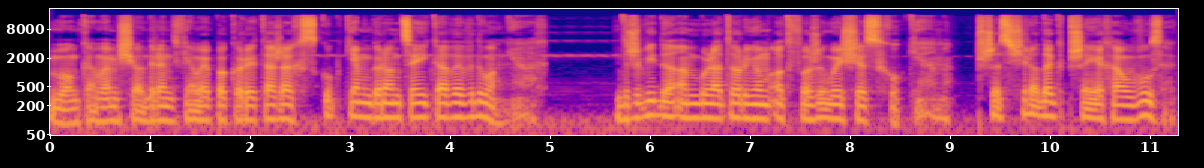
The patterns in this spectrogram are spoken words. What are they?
Błąkałem się odrętwiały po korytarzach z kubkiem gorącej kawy w dłoniach. Drzwi do ambulatorium otworzyły się z hukiem. Przez środek przejechał wózek,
